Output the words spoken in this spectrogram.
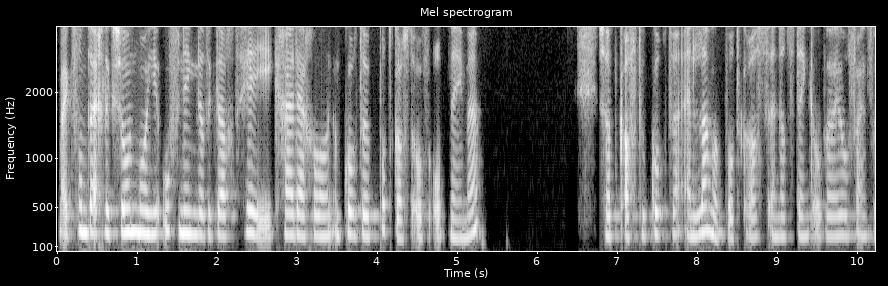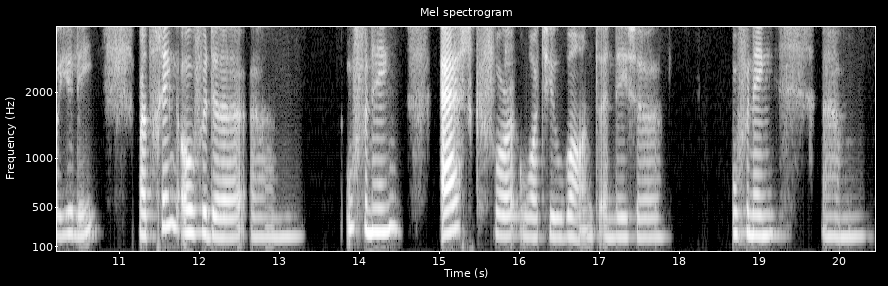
Maar ik vond het eigenlijk zo'n mooie oefening dat ik dacht: hé, hey, ik ga daar gewoon een korte podcast over opnemen. Zo heb ik af en toe korte en lange podcasts. En dat is denk ik ook wel heel fijn voor jullie. Maar het ging over de, um, oefening Ask for what you want. En deze oefening um,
